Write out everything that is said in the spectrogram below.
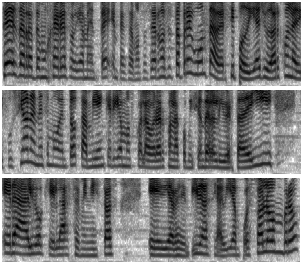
desde Red de Mujeres, obviamente, empezamos a hacernos esta pregunta, a ver si podía ayudar con la difusión. En ese momento también queríamos colaborar con la Comisión de la Libertad de allí. Era algo que las feministas eh, de Argentina se habían puesto al hombro.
